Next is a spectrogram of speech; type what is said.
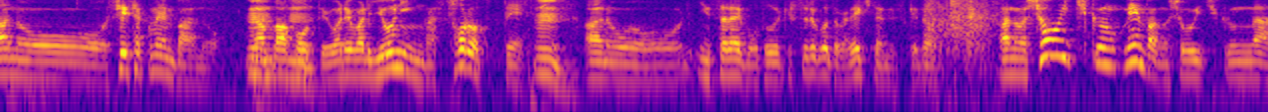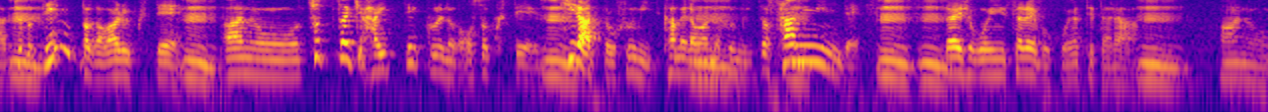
あのー制作メンバーのナンバー4という我々4人が揃って、うん。あのインスタライブをお届けすることができたんですけどあの翔一君メンバーの翔一君がちょっと電波が悪くて、うん。あのちょっとだけ入ってくるのが遅くて、うん。キラとフミカメラマンのフミと3人で最初こうインスタライブをこうやってたら、うん。あの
